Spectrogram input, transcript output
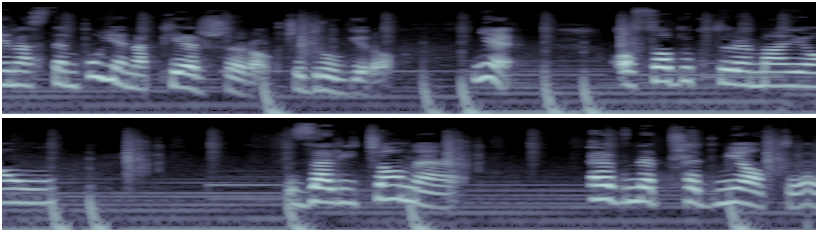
nie następuje na pierwszy rok czy drugi rok. Nie. Osoby, które mają zaliczone pewne przedmioty,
